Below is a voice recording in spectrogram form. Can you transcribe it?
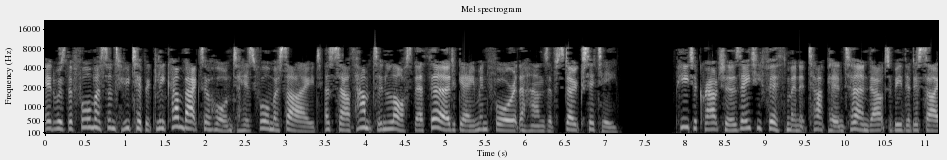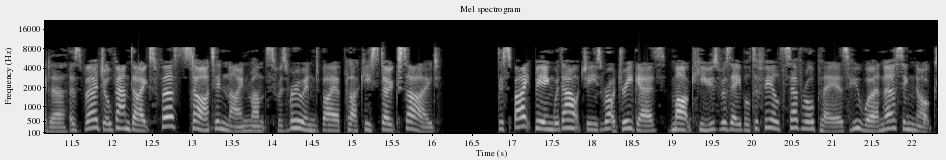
It was the former Saint who typically come back to haunt his former side, as Southampton lost their third game in four at the hands of Stoke City. Peter Crouch's 85th minute tap-in turned out to be the decider, as Virgil van Dijk's first start in nine months was ruined by a plucky Stoke side. Despite being without Jesé Rodriguez, Mark Hughes was able to field several players who were nursing knocks,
